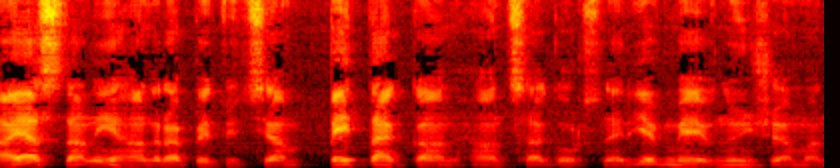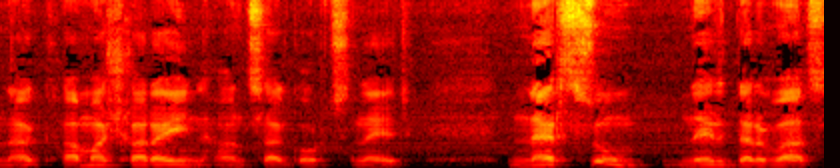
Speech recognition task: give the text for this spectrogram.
Հայաստանի Հանրապետության պետական հանցագործներ եւ միևնույն ժամանակ համաշխարային հանցագործներ ներսում ներդրված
